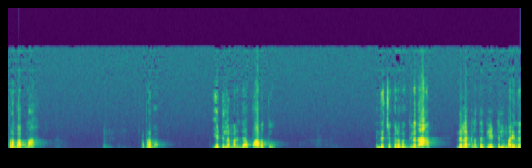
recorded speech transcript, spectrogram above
அப்புறம் பார்ப்போமா அப்புறம் பார்ப்போம் எட்டில் மறைஞ்சா பாபத்துவம். இந்த சுக்கிர பக்தியில தான் இந்த லக்னத்திற்கு எட்டில் மறைந்த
